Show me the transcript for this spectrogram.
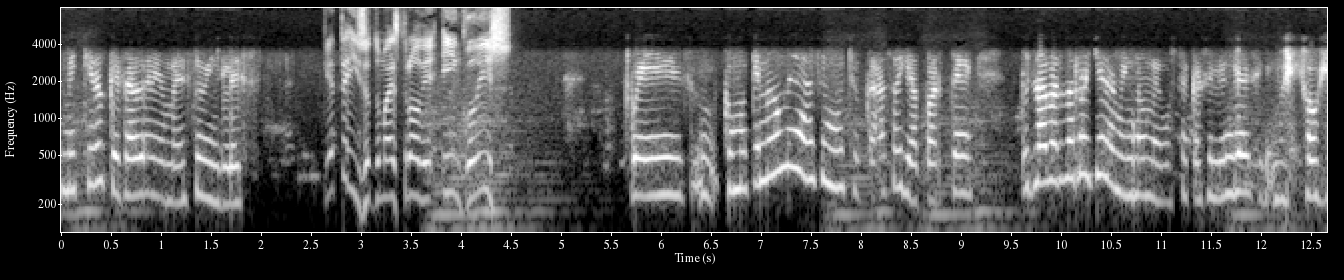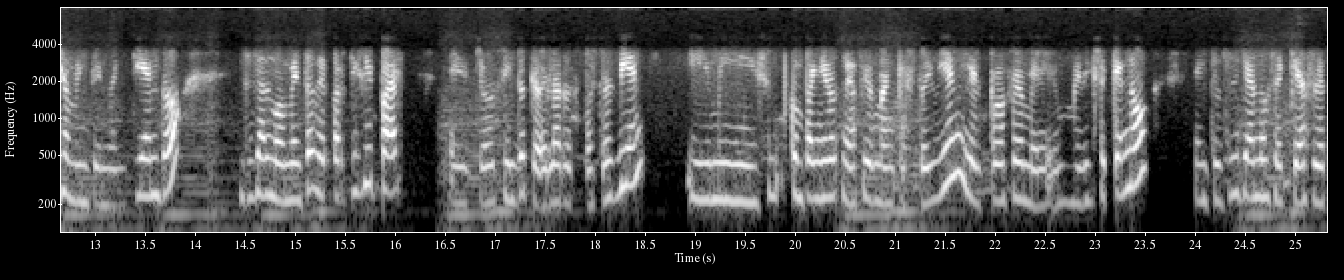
Me quiero quejar de mi maestro de inglés. ¿Qué te hizo tu maestro de English? Pues mm, como que no me hace mucho caso y aparte, pues la verdad, Roger, a mí no me gusta casi el inglés y obviamente no entiendo. Entonces al momento de participar, eh, yo siento que doy las respuestas bien y mis compañeros me afirman que estoy bien y el profe me, me dice que no. Entonces ya no sé qué hacer.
